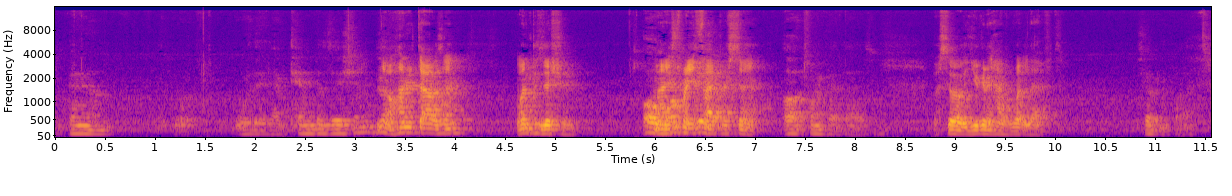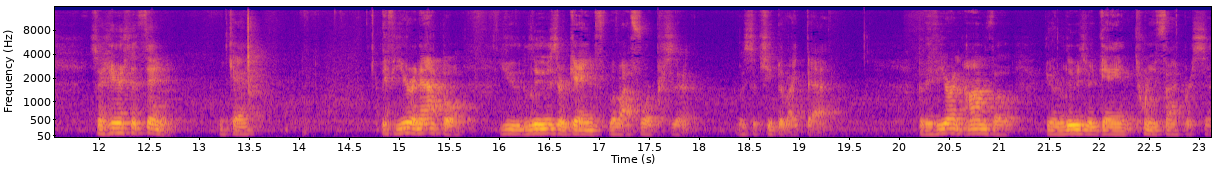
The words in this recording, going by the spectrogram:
depending on were they like ten positions? No, hundred thousand one position. Oh, minus twenty five percent. Oh, twenty five thousand. So you're gonna have what left? Seventy five. So here's the thing, okay? If you're an Apple, you lose or gain about four percent. Let's keep it like that. But if you're an Onvo, you're gonna lose your gain 25%.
